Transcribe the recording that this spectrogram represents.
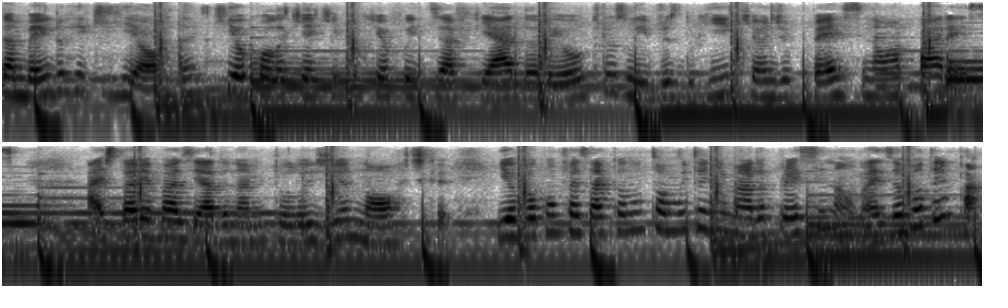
Também do Rick Riordan, que eu coloquei aqui porque eu fui desafiada a ler outros livros do Rick onde o Percy não aparece. A história é baseada na mitologia nórdica e eu vou confessar que eu não estou muito animada para esse não, mas eu vou tentar.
